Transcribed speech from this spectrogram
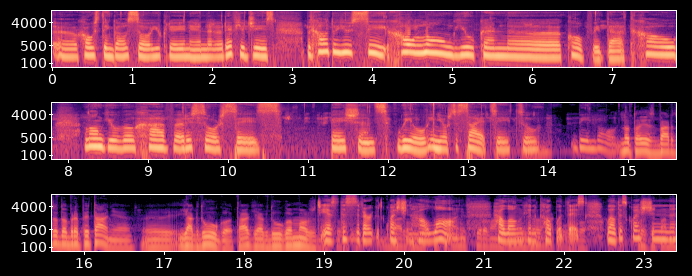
uh, hosting also Ukrainian refugees. But how do you see how long you can uh, cope with that? How long you will have resources, patience, will in your society to be involved? No to jest bardzo dobre pytanie. Jak długo, tak? Jak długo można? Yes, this is a very good question. How long? How long you can cope with this? Well, this question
